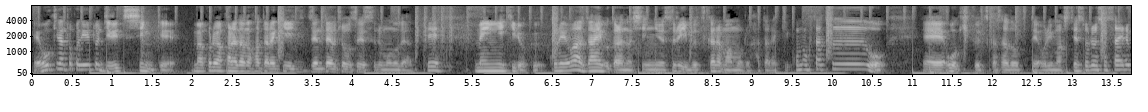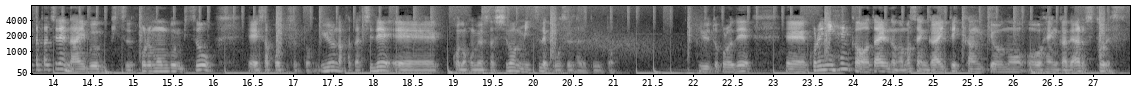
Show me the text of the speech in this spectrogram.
えー、大きなところで言うと自律神経、まあ、これは体の働き全体を調整するものであって、免疫力、これは外部からの侵入する異物から守る働き、この2つを、えー、大きく司っておりまして、それを支える形で内分泌、ホルモン分泌を、えー、サポートするというような形で、えー、このホメオスタシスは3つで構成されていると。いうところで、えこれに変化を与えるのがまさに外的環境の変化であるストレス。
